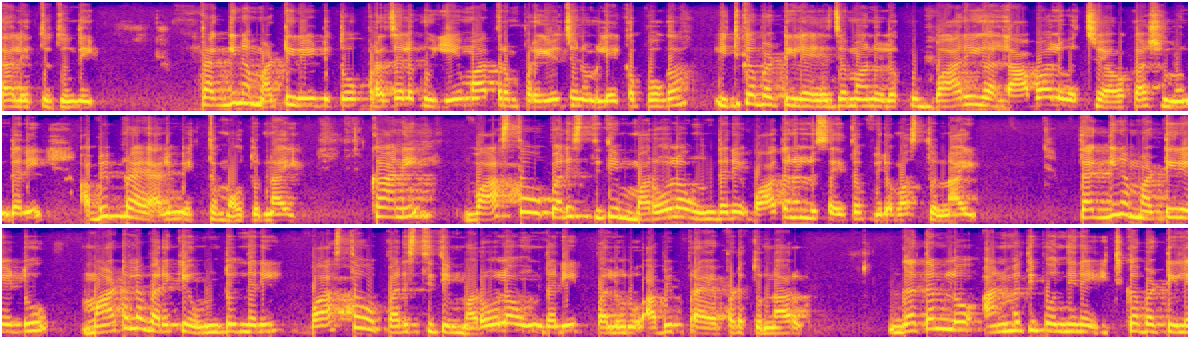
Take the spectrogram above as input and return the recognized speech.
తలెత్తుతుంది. తగ్గిన మట్టి రేటుతో ప్రజలకు ఏమాత్రం ప్రయోజనం లేకపోగా ఇటుక బట్టీల యజమానులకు భారీగా లాభాలు వచ్చే అవకాశం ఉందని అభిప్రాయాలు వ్యక్తమవుతున్నాయి. కానీ వాస్తవ పరిస్థితి మరోలా ఉందనే వాదనలు సైతం విరమస్తున్నాయి. తగ్గిన మట్టి రేటు మాటల వరకే ఉంటుందని వాస్తవ పరిస్థితి మరోలా ఉందని పలువురు అభిప్రాయపడుతున్నారు. గతంలో అనుమతి పొందిన ఇటుక బట్టీల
